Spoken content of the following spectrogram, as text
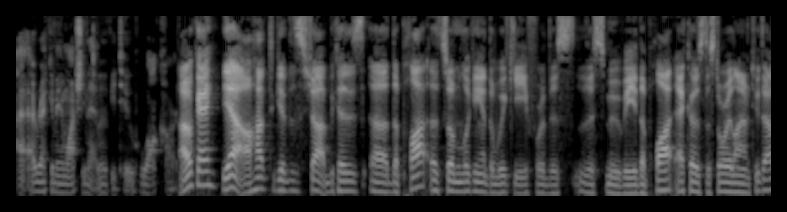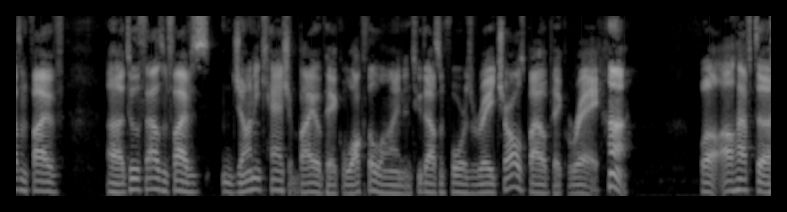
I, I, recommend watching that movie too. Walk Hard. Okay, yeah, I'll have to give this a shot because uh, the plot. Uh, so I'm looking at the wiki for this this movie. The plot echoes the storyline of 2005. Uh, 2005's Johnny Cash biopic Walk the Line and 2004's Ray Charles biopic Ray. Huh. Well, I'll have to,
